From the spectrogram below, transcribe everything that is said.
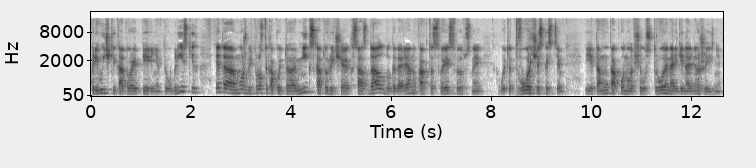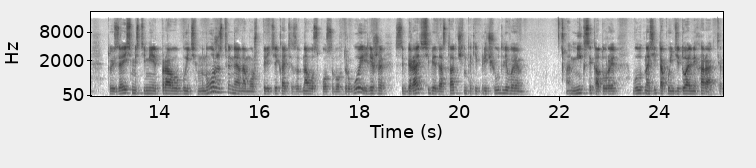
привычки, которые переняты у близких. Это может быть просто какой-то микс, который человек создал благодаря ну, как-то своей собственной какой-то творческости и тому, как он вообще устроен оригинально в жизни. То есть зависимость имеет право быть множественной, она может перетекать из одного способа в другой, или же собирать в себе достаточно такие причудливые миксы, которые будут носить такой индивидуальный характер.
